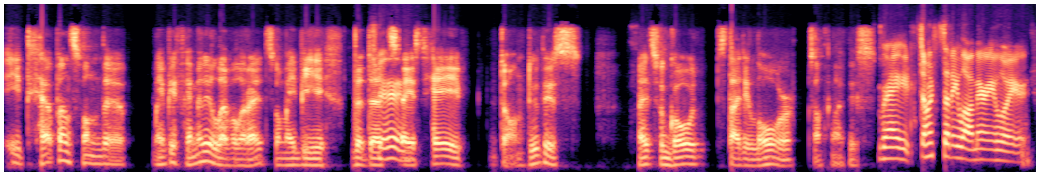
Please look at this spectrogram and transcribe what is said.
it happens on the maybe family level right? So maybe the dad sure. says hey don't do this right? So go study law or something like this. Right. Don't study law marry a lawyer.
